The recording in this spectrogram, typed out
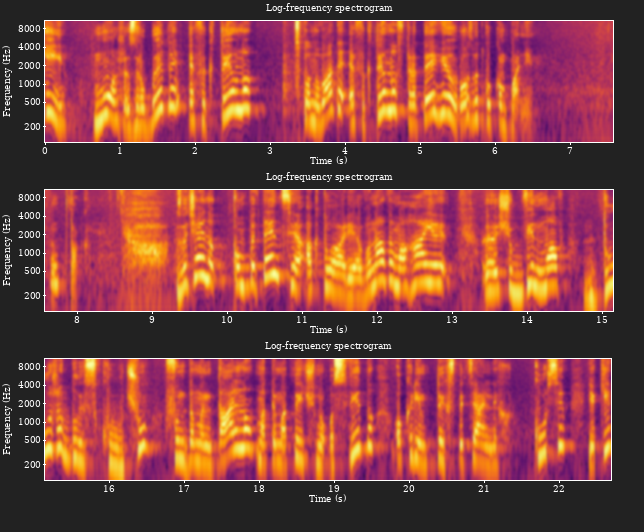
і може зробити ефективно, спланувати ефективну стратегію розвитку компанії. Ну, так. Звичайно, компетенція актуарія вона вимагає, е, щоб він мав дуже блискучу, фундаментальну математичну освіту, окрім тих спеціальних курсів, які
